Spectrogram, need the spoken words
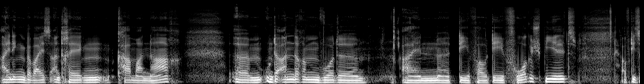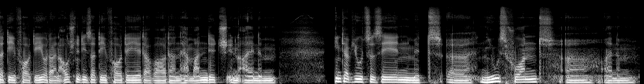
Einigen Beweisanträgen kam man nach. Ähm, unter anderem wurde ein DVD vorgespielt. Auf dieser DVD oder ein Ausschnitt dieser DVD, da war dann Herr Manditsch in einem Interview zu sehen mit äh, Newsfront, äh, einem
